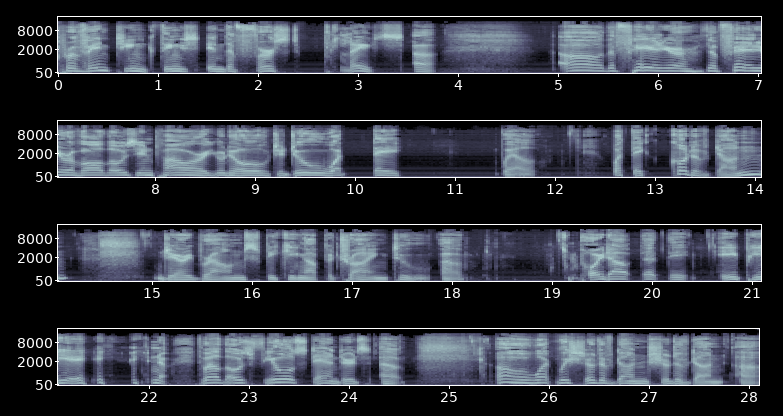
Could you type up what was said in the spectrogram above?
preventing things in the first place. Uh, oh, the failure, the failure of all those in power, you know, to do what they, well, what they could have done. Jerry Brown speaking up and trying to uh, point out that the EPA, you know, well, those fuel standards, uh, oh, what we should have done, should have done. Uh,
